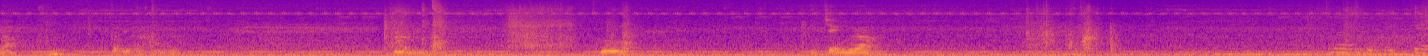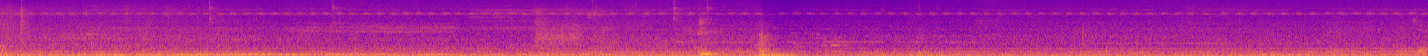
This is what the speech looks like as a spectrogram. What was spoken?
Bang. Buat ditahan. Ku Cek bang. Nah, dipikir. Cek.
